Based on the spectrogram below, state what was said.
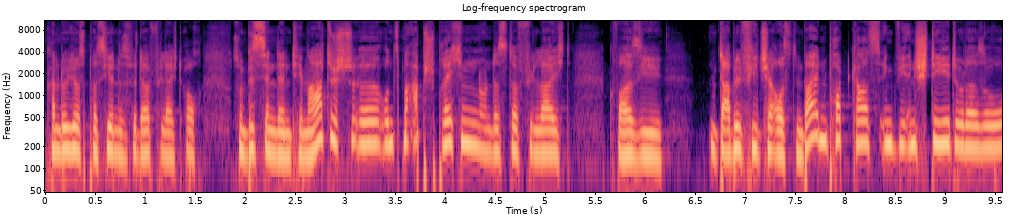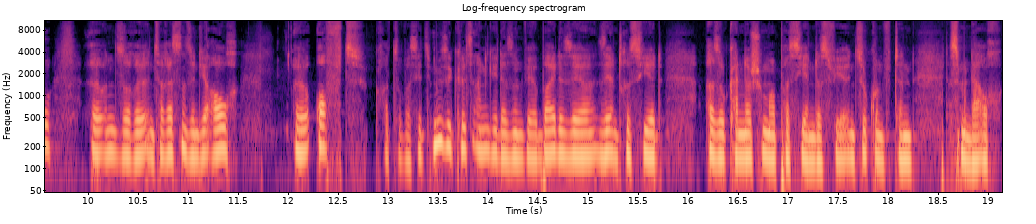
kann durchaus passieren, dass wir da vielleicht auch so ein bisschen dann thematisch äh, uns mal absprechen und dass da vielleicht quasi ein Double Feature aus den beiden Podcasts irgendwie entsteht oder so. Äh, unsere Interessen sind ja auch äh, oft, gerade so was jetzt Musicals angeht, da sind wir beide sehr, sehr interessiert. Also kann das schon mal passieren, dass wir in Zukunft dann, dass man da auch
